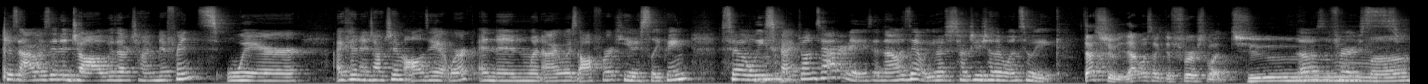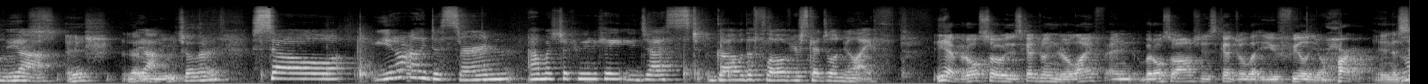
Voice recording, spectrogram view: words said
Because I was in a job with our time difference where I couldn't talk to him all day at work. And then when I was off work, he was sleeping. So we Mm-hmm. Skyped on Saturdays, and that was it. We got to talk to each other once a week. That's true. That was like the first what two That was the first- months yeah. ish that Yeah. we knew each other. So you don't really discern how much to communicate. You just go with the flow of your schedule in your life. Yeah, but also the schedule in your life, and but also obviously the schedule that you feel in your heart. In a sense,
